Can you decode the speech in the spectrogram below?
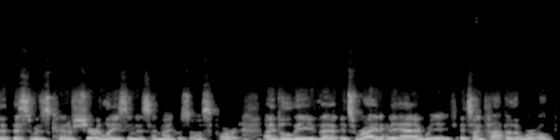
that this was kind of sheer laziness on Microsoft's part. I believe that it's riding the AI wave. It's on top of the world.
